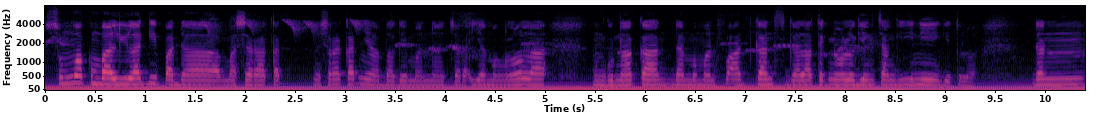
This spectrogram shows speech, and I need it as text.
semua kembali lagi pada masyarakat masyarakatnya bagaimana cara ia mengelola, menggunakan dan memanfaatkan segala teknologi yang canggih ini gitu loh. Dan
